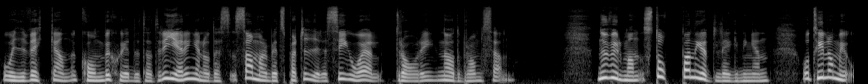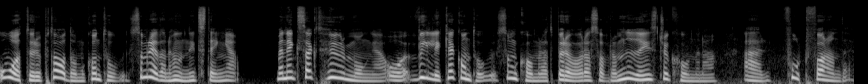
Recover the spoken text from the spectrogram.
Och i veckan kom beskedet att regeringen och dess samarbetspartier COL drar i nödbromsen. Nu vill man stoppa nedläggningen och till och med återuppta de kontor som redan hunnit stänga. Men exakt hur många och vilka kontor som kommer att beröras av de nya instruktionerna är fortfarande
